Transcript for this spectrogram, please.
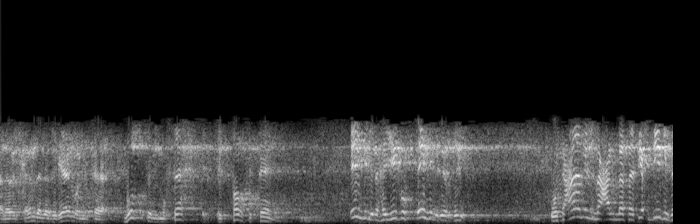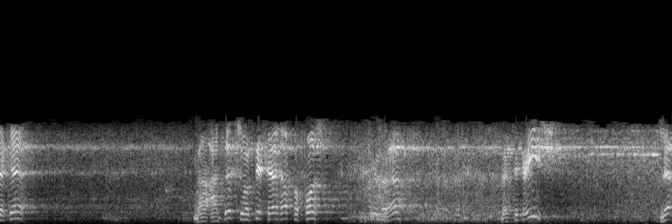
أنا الكلام ده للرجال والنساء بص المفتاح الطرف الثاني. إيه اللي بهيجه إيه اللي بيرضيه وتعامل مع المفاتيح دي بذكاء. ما عندكش مفتاح يا أخي طفاش ها؟ بس تعيش. لا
